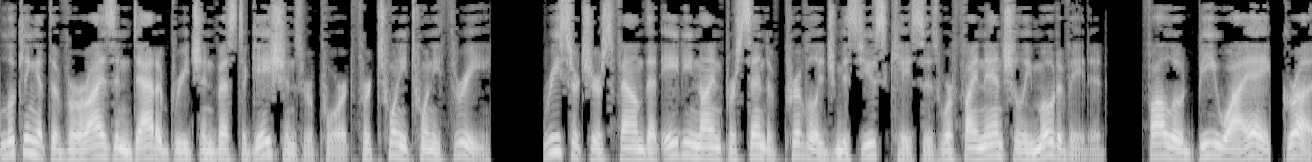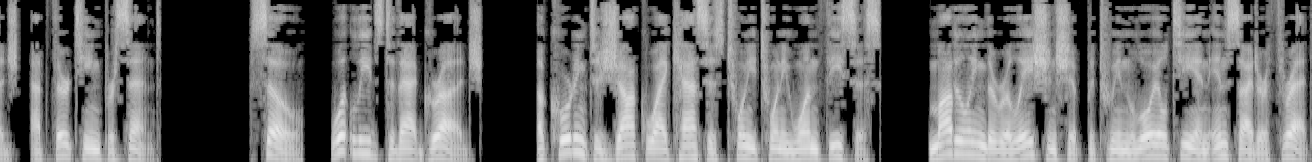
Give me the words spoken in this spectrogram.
Looking at the Verizon Data Breach Investigations Report for 2023, researchers found that 89% of privilege misuse cases were financially motivated, followed BYA, grudge, at 13%. So, what leads to that grudge? According to Jacques Wycasse's 2021 thesis, Modeling the Relationship Between Loyalty and Insider Threat,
